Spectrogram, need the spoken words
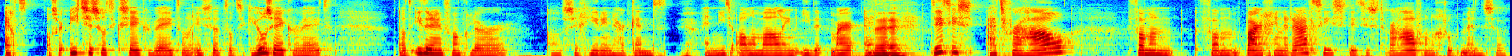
echt... als er iets is wat ik zeker weet, dan is het dat ik heel zeker weet... dat iedereen van kleur uh, zich hierin herkent. En niet allemaal in ieder... Maar Nee, dit is het verhaal van een, van een paar generaties. Dit is het verhaal van een groep mensen.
